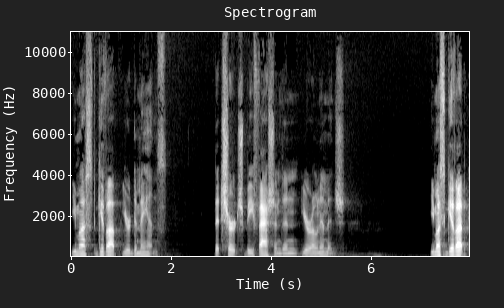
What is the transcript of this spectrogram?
You must give up your demands that church be fashioned in your own image. You must give up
